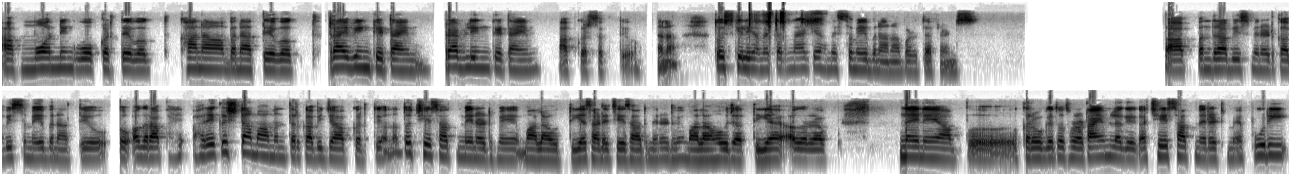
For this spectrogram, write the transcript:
आप मॉर्निंग वॉक करते वक्त, खाना बनाते वक्त ड्राइविंग के टाइम ट्रेवलिंग के टाइम आप कर सकते हो, है ना? तो इसके लिए हमें करना है कि हमें समय बनाना पड़ता है फ्रेंड्स तो आप पंद्रह बीस मिनट का भी समय बनाते हो तो अगर आप हरे कृष्णा महामंत्र का भी जाप करते हो ना तो छह सात मिनट में माला होती है, साढ़े छह सात मिनट में माला हो जाती है। अगर आप नए नए आप करोगे तो थोड़ा टाइम लगेगा। छह सात मिनट में पूरी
